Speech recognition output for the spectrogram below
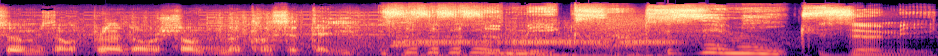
Sommes en plein dans le champ de notre satellite. The Mix. The Mix. The Mix.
